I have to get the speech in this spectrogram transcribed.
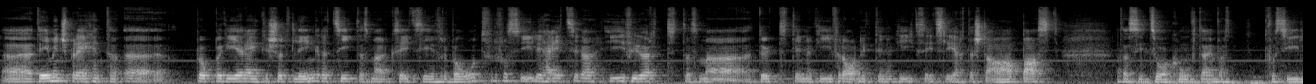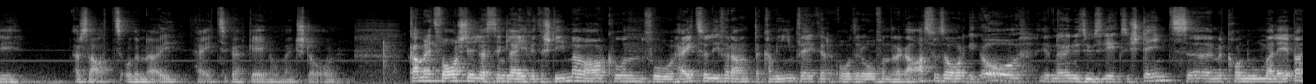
Äh, dementsprechend äh, propagiere eigentlich schon seit längerer Zeit, dass man gesetzliche Verbot für fossile Heizungen einführt, dass man dort die Energieverordnung, die Energiegesetz Liechtenstein anpasst, dass in Zukunft einfach fossile Ersatz- oder neue Heizungen gehen um entstehen. Kann man nicht vorstellen, dass dann gleich wieder Stimmen wahrkommen von Heizöllieferanten, Kaminfeger oder auch von einer Gasversorgung. Oh, ihr nennen uns unsere Existenz, äh, wir können nur leben.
